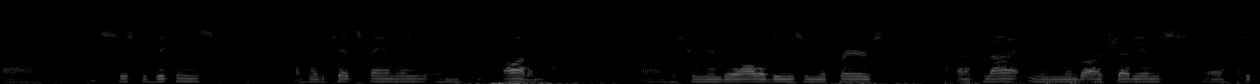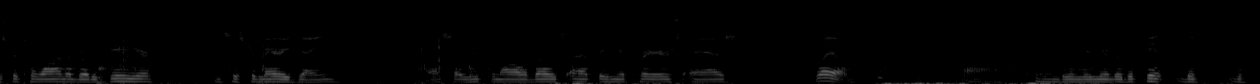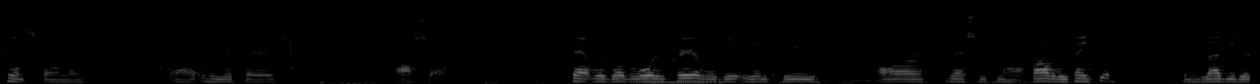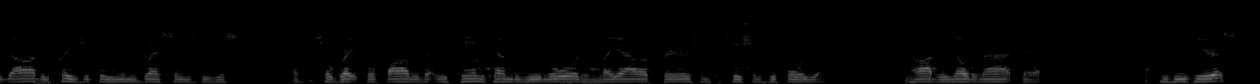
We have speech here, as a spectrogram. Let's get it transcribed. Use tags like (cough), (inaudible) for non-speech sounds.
um, Sister Dickens, uh, Brother Chet's family, and Autumn. Uh, just remember all of these in your prayers uh, tonight, and then remember our shut-ins, uh, Sister Tawana, Brother Junior, and Sister Mary Jane. So lifting all of those up in your prayers as well. Uh, and then remember the the the Pence family uh, in your prayers also. That, we'll go to the Lord in prayer and we'll get into our lesson tonight. Father, we thank you and we love you, dear God. We praise you for your many blessings. We just are so grateful, Father, that we can come to you, Lord, and lay out our prayers and petitions before you. God, we know tonight that you do hear us.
